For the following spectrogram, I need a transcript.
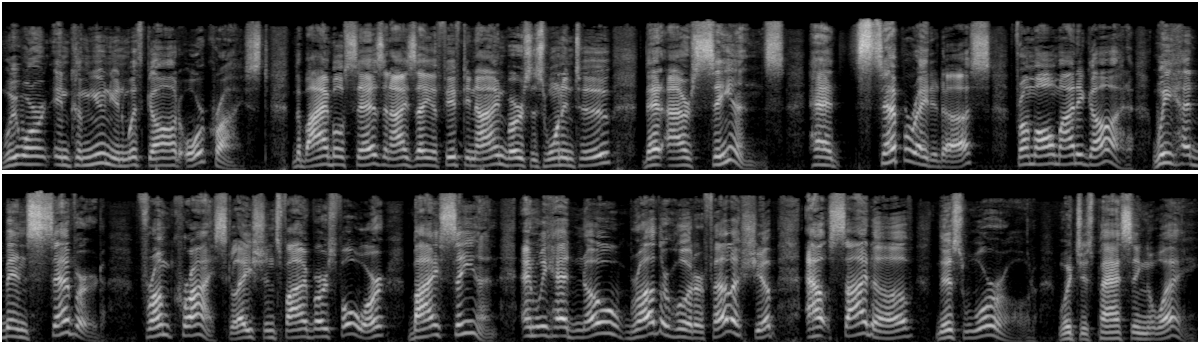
we weren't in communion with God or Christ. The Bible says in Isaiah 59, verses 1 and 2, that our sins had separated us from Almighty God. We had been severed from Christ, Galatians 5 verse 4, by sin. And we had no brotherhood or fellowship outside of this world, which is passing away.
